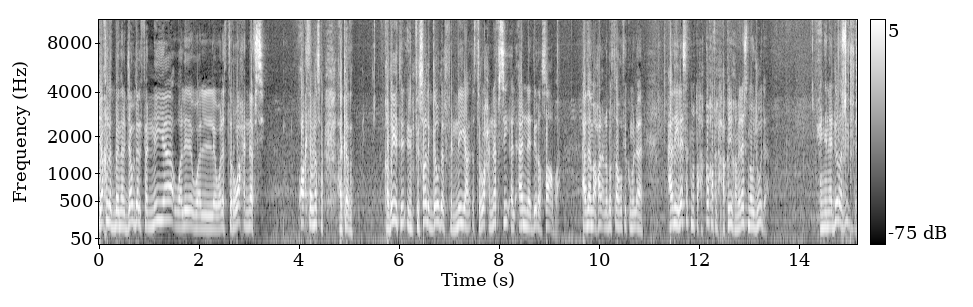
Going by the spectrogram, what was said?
يخلط بين الجودة الفنية وال وال والاسترواح النفسي. وأكثر الناس هكذا. قضية انفصال الجودة الفنية عن الاسترواح النفسي الآن نادرة صعبة. هذا ما أحاول أن أبثه فيكم الآن. هذه ليست متحققة في الحقيقة ما ليست موجودة. يعني نادرة جدا.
